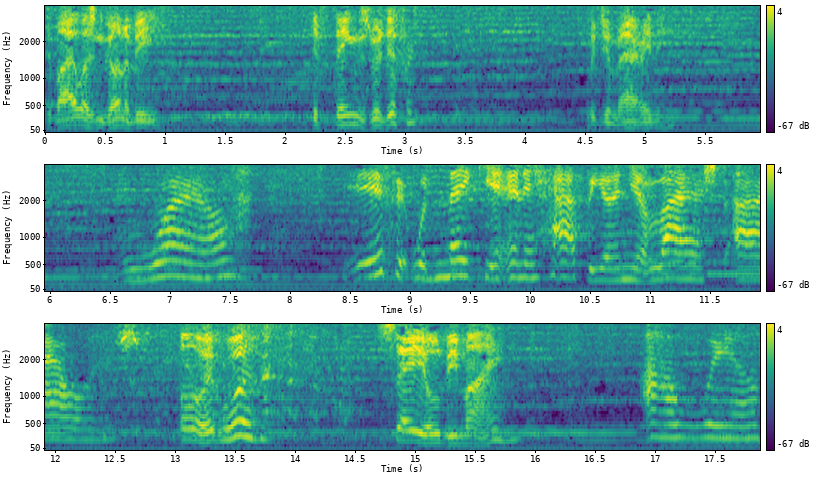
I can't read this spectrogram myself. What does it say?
If I wasn't going to be. If things were different, would you marry me? Well, if it would make you any happier in your last hours, Oh, it would. Say you'll be mine. I will,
